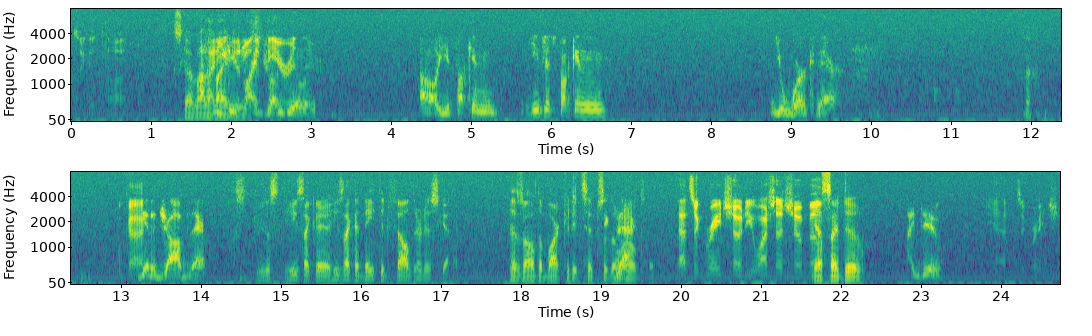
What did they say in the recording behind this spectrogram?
It's a good thought. It's got a lot of How do you ideas. get all find drug beer in dealers. Oh, you fucking, you just fucking, you work there, Okay. get a job there. He's, just, he's like a he's like a Nathan Fielder. This guy has all the marketing tips in the world. That's a great show. Do you watch that show. Bill? Yes, I do. I do. Yeah, it's a great show.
